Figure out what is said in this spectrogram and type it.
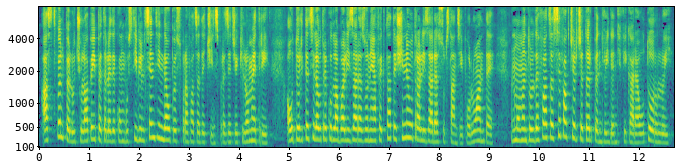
Astfel, pe luciul apei, petele de combustibil se întindeau pe o suprafață de 15 km. Autoritățile au trecut la balizarea zonei afectate și neutralizarea substanței poluante. În momentul de față se fac cercetări pentru identificarea autorului.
